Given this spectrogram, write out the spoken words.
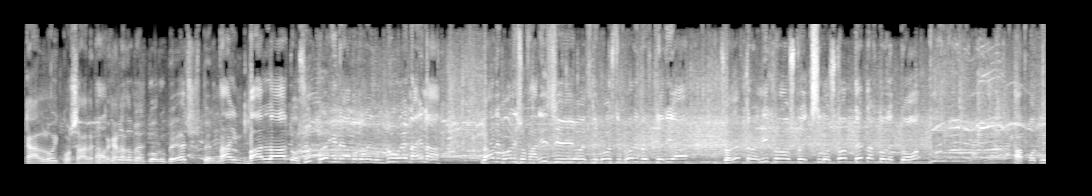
καλό 20 λεπτό Να που δούμε έκανε. εδώ τον Κορουμπέτς. Περνάει μπάλα. Το σουτ που έγινε από τον Ελουντού. 1-1. Να λοιπόν ισοφαρίζει ο Εθνικός στην πρώτη του ευκαιρία. Στο δεύτερο ημίχρονο στο 64ο λεπτό. Από την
